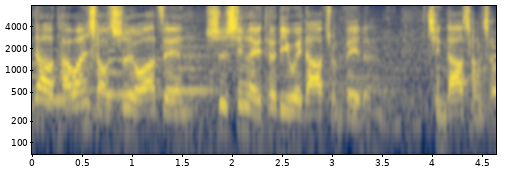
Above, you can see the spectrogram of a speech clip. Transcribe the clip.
道台湾小吃有阿珍是新蕾特地为大家准备的，请大家尝尝。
